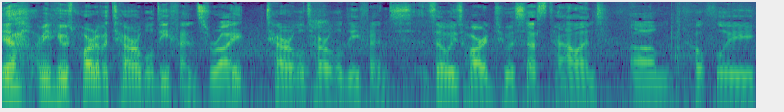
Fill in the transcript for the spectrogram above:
Yeah, I mean he was part of a terrible defense, right? Terrible, terrible defense. It's always hard to assess talent. Um, hopefully,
